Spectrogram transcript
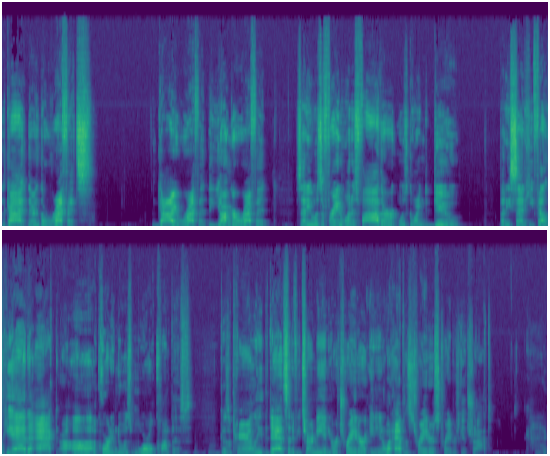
the guy. They're the Reffitts. Guy Reffitt. The younger Reffitt said he was afraid of what his father was going to do, but he said he felt he had to act uh, uh, according to his moral compass. Mm-hmm. Because apparently the dad said, if you turn me in, you're a traitor, and you know what happens to traitors? Traitors get shot. God,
